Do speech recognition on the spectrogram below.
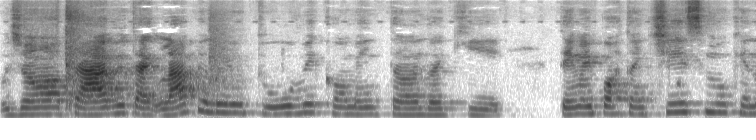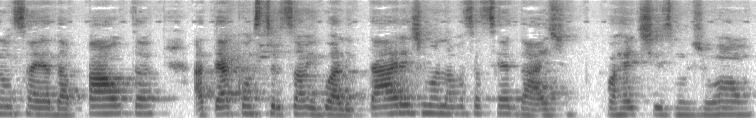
O João Otávio está lá pelo YouTube comentando aqui. Tema importantíssimo que não saia da pauta até a construção igualitária de uma nova sociedade. Corretíssimo, João.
